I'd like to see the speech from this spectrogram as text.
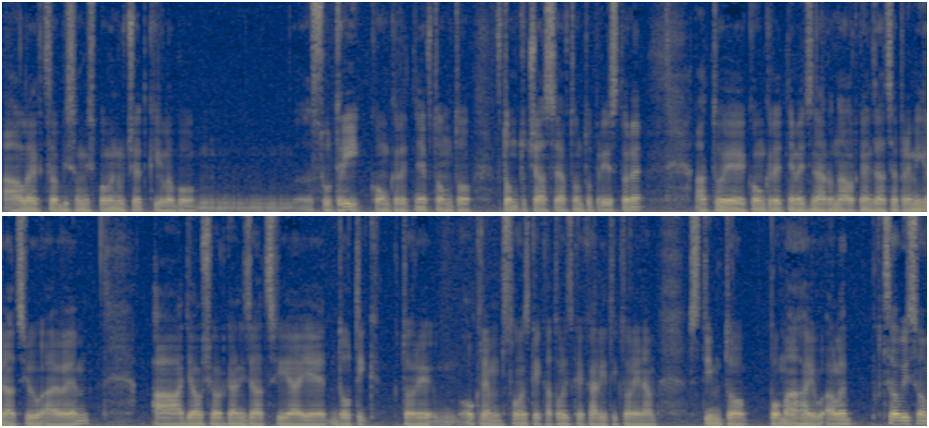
ale chcel by som ich spomenúť všetky, lebo mm, sú tri konkrétne v tomto, v tomto čase a v tomto priestore. A to je konkrétne Medzinárodná organizácia pre migráciu AOM a ďalšia organizácia je DOTIK, ktoré, okrem Slovenskej katolíckej charity, ktoré nám s týmto pomáhajú. Ale chcel by som,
